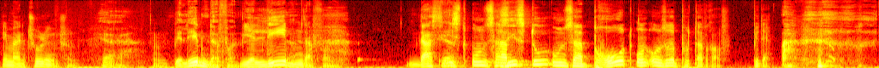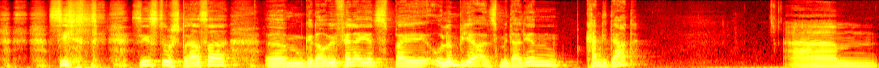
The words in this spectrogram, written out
Ich meine, Entschuldigung schon. Ja, wir leben davon. Wir leben ja. davon. Das ja. ist unser, Siehst du? unser Brot und unsere Butter drauf. Bitte. siehst, siehst du Strasser, ähm, genau wie Feller jetzt bei Olympia als Medaillenkandidat? Ähm,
